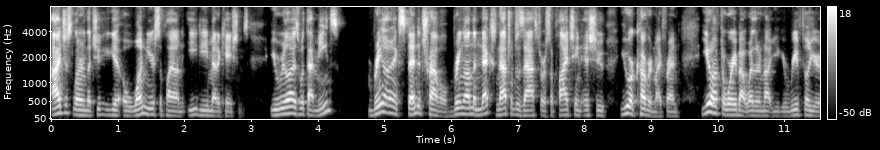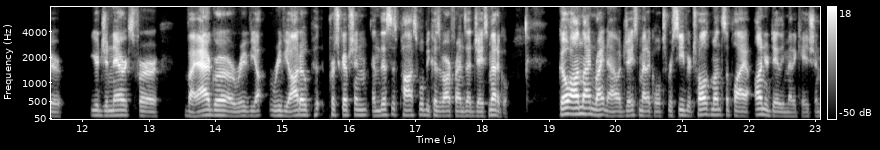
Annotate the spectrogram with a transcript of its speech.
I just learned that you can get a one year supply on ED medications. You realize what that means? Bring on extended travel, bring on the next natural disaster or supply chain issue. You are covered, my friend. You don't have to worry about whether or not you can refill your your generics for Viagra or Reviato prescription. And this is possible because of our friends at Jase Medical. Go online right now at Jase Medical to receive your 12 month supply on your daily medication.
